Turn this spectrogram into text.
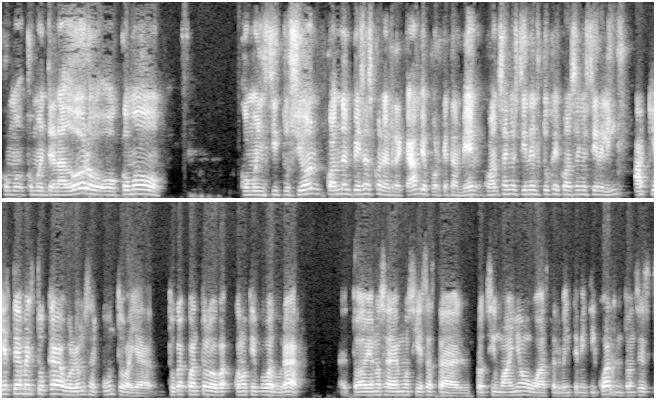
como, como entrenador o, como, como institución, ¿cuándo empiezas con el recambio? Porque también, ¿cuántos años tiene el Tuca y cuántos años tiene el INS? Aquí el tema del Tuca, volvemos al punto, vaya, Tuca, ¿cuánto, cuánto tiempo va a durar? Eh, todavía no sabemos si es hasta el próximo año o hasta el 2024, entonces,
